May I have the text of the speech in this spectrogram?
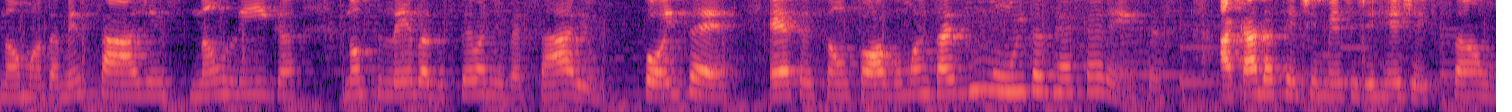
não manda mensagens, não liga, não se lembra do seu aniversário? Pois é, essas são só algumas das muitas referências. A cada sentimento de rejeição,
